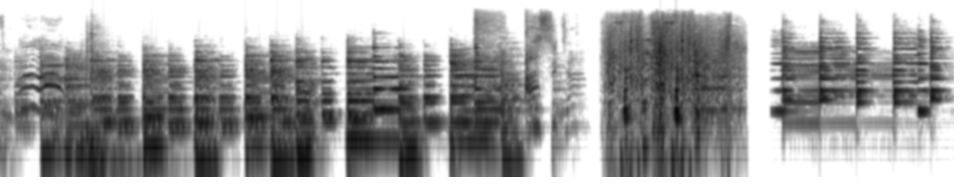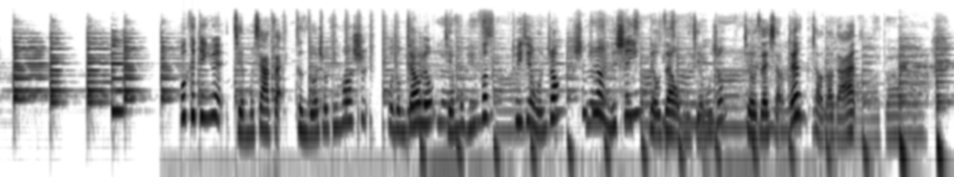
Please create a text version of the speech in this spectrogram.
播客订阅、节目下载、更多收听方式、互动交流、节目评分、推荐文章，甚至让你的声音留在我们的节目中，就在小站找到答案。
